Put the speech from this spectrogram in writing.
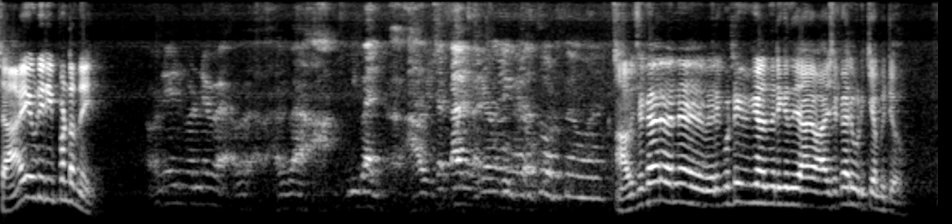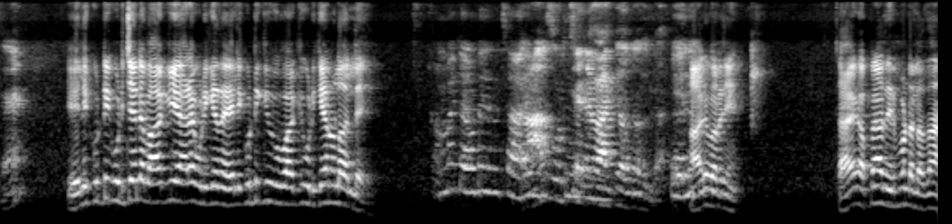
ചായ ഇവിടെ ഇരിപ്പണ്ടെന്നേ ആവശ്യക്കാർ തന്നെ എലിക്കുട്ടിക്ക് വന്നിരിക്കുന്നത് ചായ ആവശ്യക്കാർ കുടിക്കാൻ പറ്റുമോ? എലിക്കുട്ടി കുടിച്ചതിന്റെ ബാക്കി ആരാ കുടിക്കുന്നത്? എലിക്കുട്ടിക്ക് ബാക്കി കുടിക്കാനുള്ളതല്ലേ? ആര് പറഞ്ഞു? ചായ കപ്പനകത്ത് ഇരിപ്പുണ്ടല്ലോ എന്നാ?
